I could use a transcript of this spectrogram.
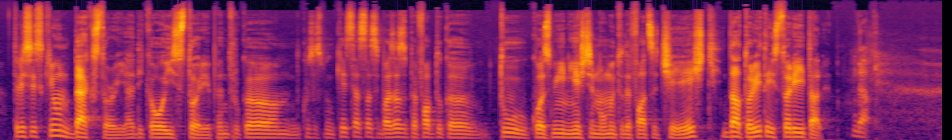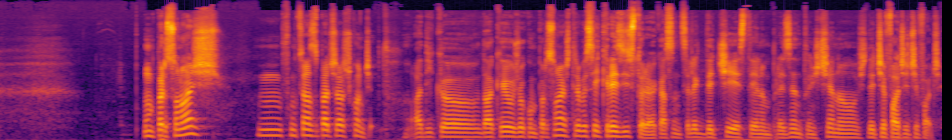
trebuie să scrii un backstory, adică o istorie, pentru că, cum să spun, chestia asta se bazează pe faptul că tu, Cosmin, ești în momentul de față ce ești, datorită istoriei tale. Da. Un personaj mm, funcționează pe același concept. Adică, dacă eu joc un personaj, trebuie să-i creezi istoria ca să înțeleg de ce este el în prezent, în scenă și de ce face ce face.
